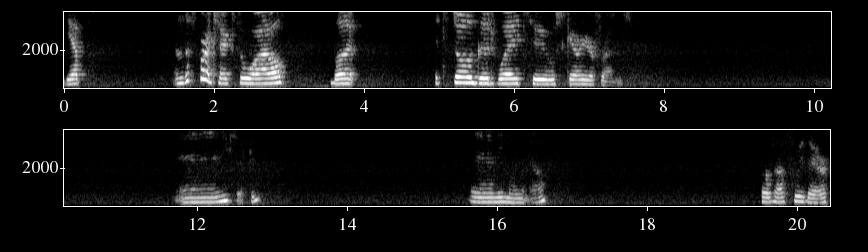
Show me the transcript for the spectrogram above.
yep and this part takes a while but it's still a good way to scare your friends any second. Any moment now. About halfway there.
